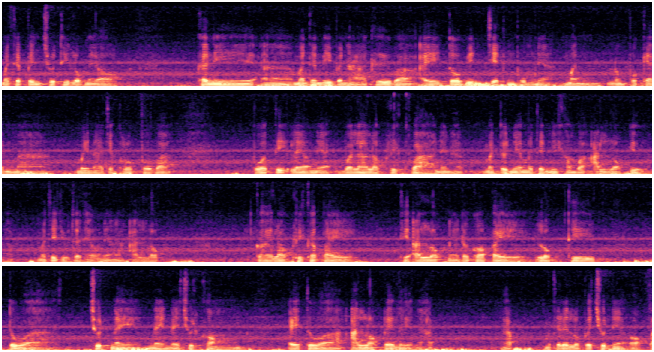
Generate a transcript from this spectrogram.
มันจะเป็นชุดที่ลบไม่ออก คราวนี้มันจะมีปัญหาคือว่าไอ้ตัวบินเจ็ดของผมเนี่ย มันลงโปรแกรมมาไม่น่าจะครบเพราะว่า ปกติแล้วเนี่ยเวลาเราคลิกขวาเนี่ยนะครับมันตัวเนี้ยมันจะมีคำว่า unlock อยู่นะครับมันจะอยู่แถวๆเนี้ยนะ unlock ก็ให้เราคลิกเข้าไปที่ unlock เนี่ยแล้วก็ไปลบที่ตัวชุดในในในชุดของไอ้ตัว unlock ได้เลยนะครับนะครับ มันจะได้ลบไปชุดเนี้ยออกไป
